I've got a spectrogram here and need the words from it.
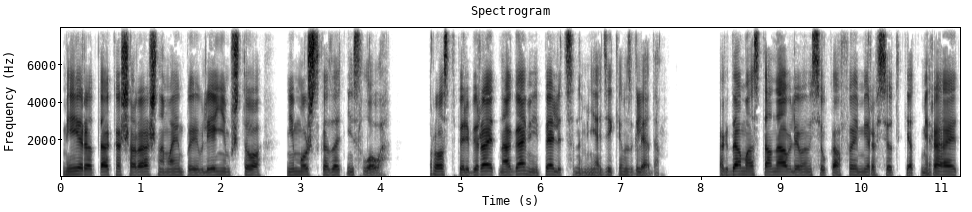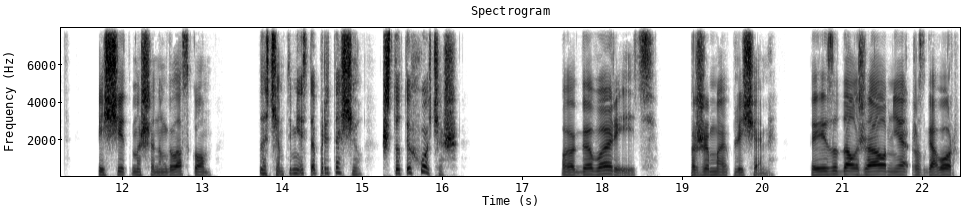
Мира так ошарашена моим появлением, что не может сказать ни слова. Просто перебирает ногами и пялится на меня диким взглядом. Когда мы останавливаемся у кафе, Мира все-таки отмирает, пищит мышиным голоском. «Зачем ты меня сюда притащил? Что ты хочешь?» «Поговорить», — пожимаю плечами. «Ты задолжал мне разговор».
